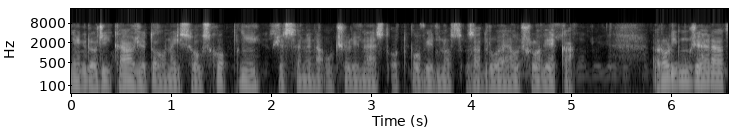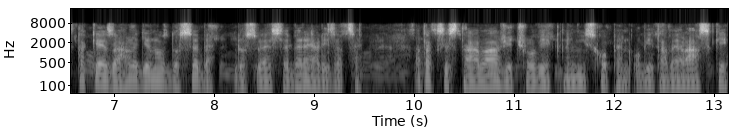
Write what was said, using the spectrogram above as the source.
Někdo říká, že toho nejsou schopni, že se nenaučili nést odpovědnost za druhého člověka. Roli může hrát také zahleděnost do sebe, do své seberealizace. A tak se stává, že člověk není schopen obětavé lásky,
